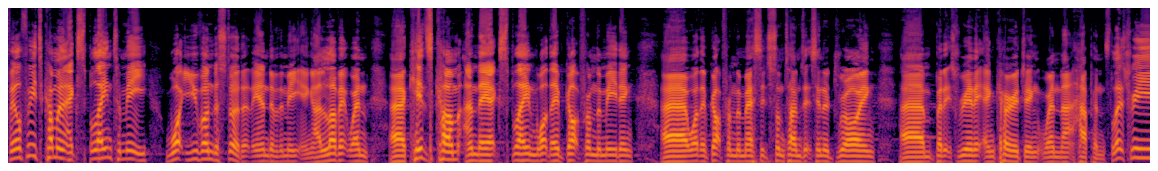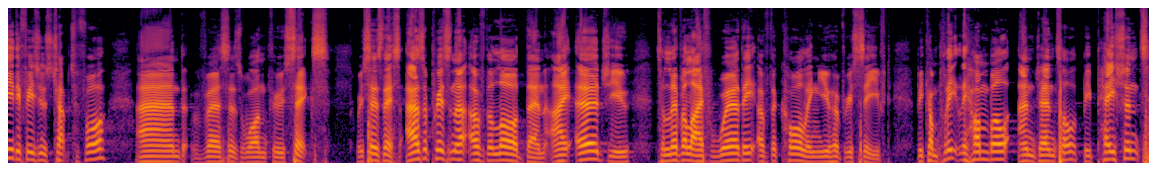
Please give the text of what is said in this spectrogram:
Feel free to come and explain to me what you've understood at the end of the meeting. I love it when uh, kids come and they explain what they've got from the meeting, uh, what they've got from the message. Sometimes it's in a drawing, um, but it's really encouraging when that happens. Let's read Ephesians chapter 4 and verses 1 through 6, which says this As a prisoner of the Lord, then, I urge you to live a life worthy of the calling you have received. Be completely humble and gentle, be patient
